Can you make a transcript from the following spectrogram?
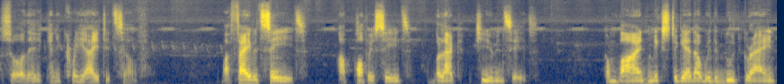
so that it can create itself. My favorite seeds are poppy seeds, black cumin seeds, combined, mixed together with a good grain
